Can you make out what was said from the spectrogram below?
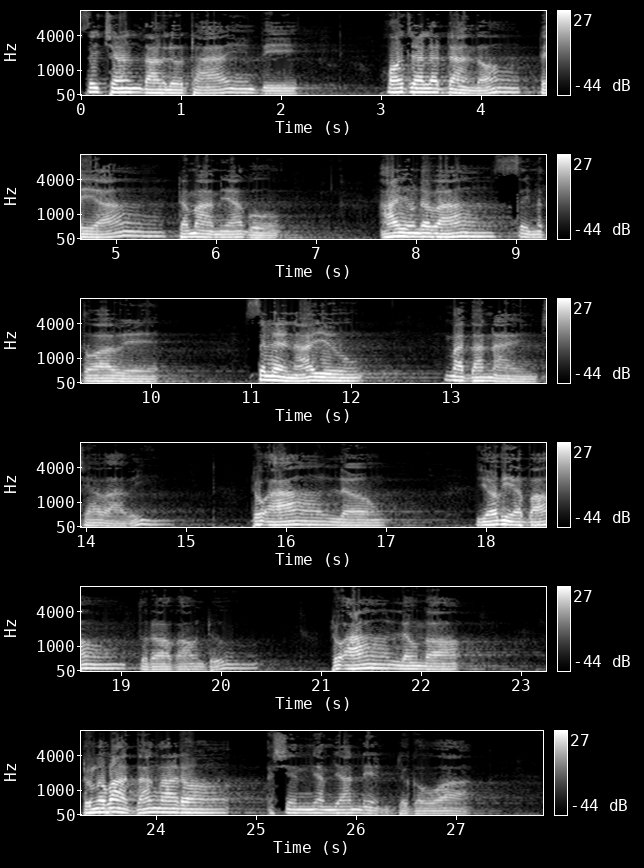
စိတ်ချမ်းသာလိုထိုင်ပြီးဟောကြားလက်တန်သောတရားဓမ္မများကိုအာယုန်တပါစိတ်မသွားပဲဆက်လက်နာယုံမှတ်သားနိုင်ကြပါပြီတို့အားလုံးယောဂီအပေါင်းသူတော်ကောင်းတို့ တို့အားလုံးသောဒုလဘသံဃာတော်အရှင်မြတ်များနှင့်တကဝ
